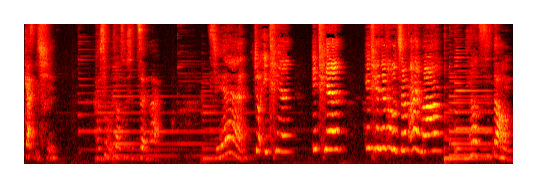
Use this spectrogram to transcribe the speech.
感情，可是我知道这是真爱。姐，就一天，一天，一天就叫做真爱吗？你要知道，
